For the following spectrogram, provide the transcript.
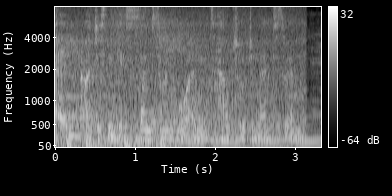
and I just think it's so, so important to help children learn to swim.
